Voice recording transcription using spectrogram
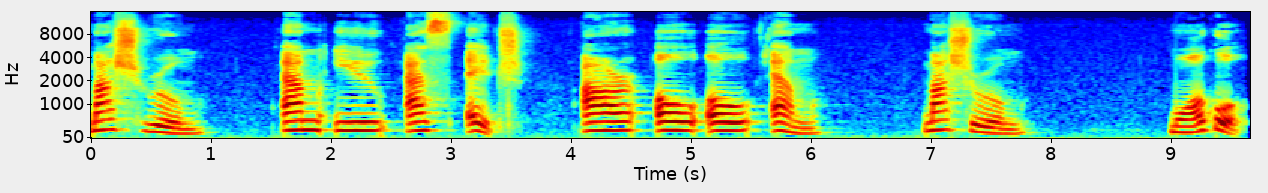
mushroom，m u s h r o o m，mushroom，蘑菇。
